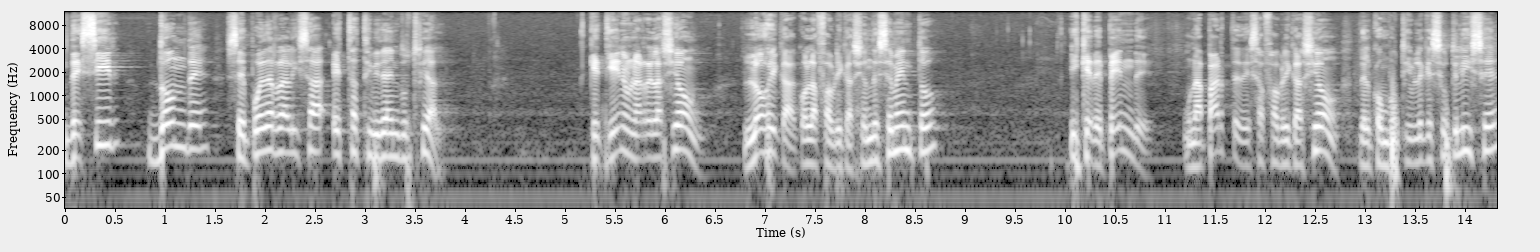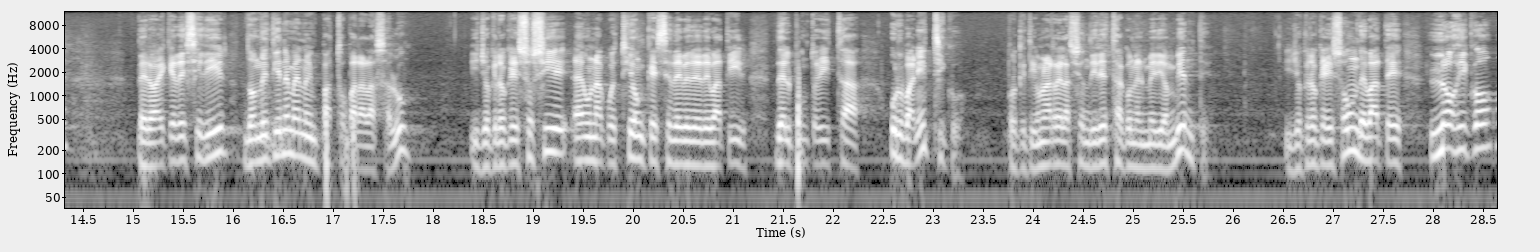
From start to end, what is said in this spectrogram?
Decir dónde se puede realizar esta actividad industrial, que tiene una relación lógica con la fabricación de cemento y que depende una parte de esa fabricación del combustible que se utilice, pero hay que decidir dónde tiene menos impacto para la salud. Y yo creo que eso sí es una cuestión que se debe de debatir desde el punto de vista urbanístico, porque tiene una relación directa con el medio ambiente. Y yo creo que eso es un debate lógico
